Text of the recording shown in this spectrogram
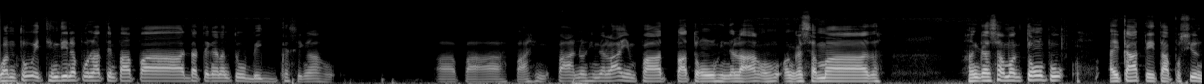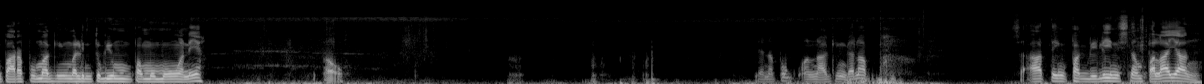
One to eight, hindi na po natin papadatingan ng tubig kasi nga ho. Ah, pa, pa paano hinalain pa patungo hinalaan oh, hanggang sa ma, hanggang sa magtungo po ay kate tapos yun para po maging malintog yung pamumunga niya. Oo. Yan na po ang naging ganap sa ating paglilinis ng palayan.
